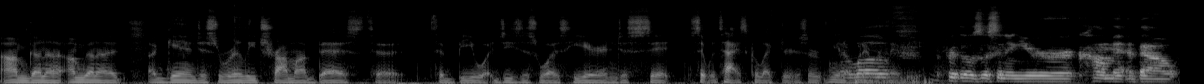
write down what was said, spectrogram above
I'm gonna I'm gonna again just really try my best to to be what Jesus was here and just sit sit with tax collectors or you know I whatever love- it may be. for those listening, your comment about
